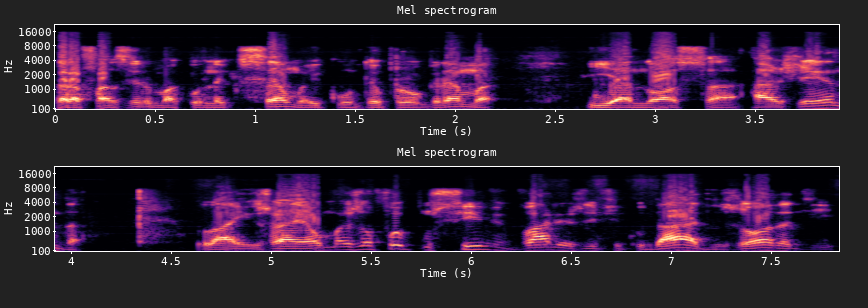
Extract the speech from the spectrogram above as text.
para fazer uma conexão aí com o teu programa e a nossa agenda lá em Israel, mas não foi possível, várias dificuldades, hora de,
